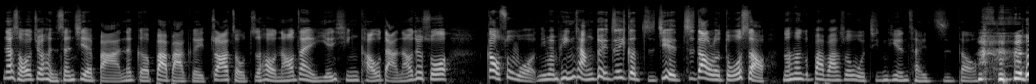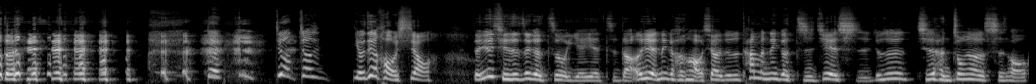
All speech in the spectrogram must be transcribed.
那时候就很生气的把那个爸爸给抓走之后，然后再严刑拷打，然后就说：“告诉我，你们平常对这个纸界知道了多少？”然后那个爸爸说：“我今天才知道。”对，对，就就有点好笑。对，因为其实这个只有爷爷知道，而且那个很好笑，就是他们那个指界石，就是其实很重要的石头，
